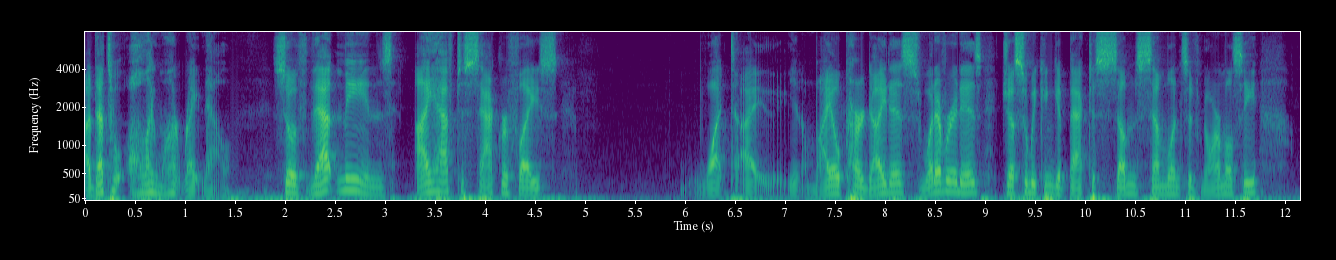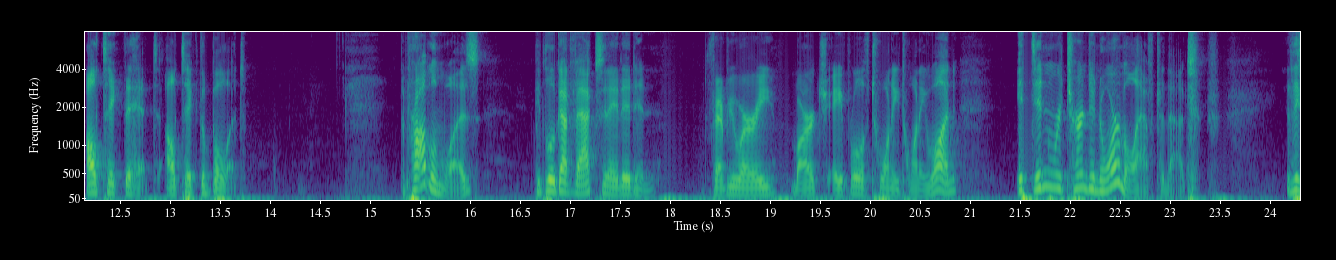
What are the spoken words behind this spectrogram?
Uh, that's what, all I want right now. So if that means I have to sacrifice what I, you know, myocarditis, whatever it is, just so we can get back to some semblance of normalcy, I'll take the hit. I'll take the bullet. The problem was people who got vaccinated in February, March, April of 2021, it didn't return to normal after that. they,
